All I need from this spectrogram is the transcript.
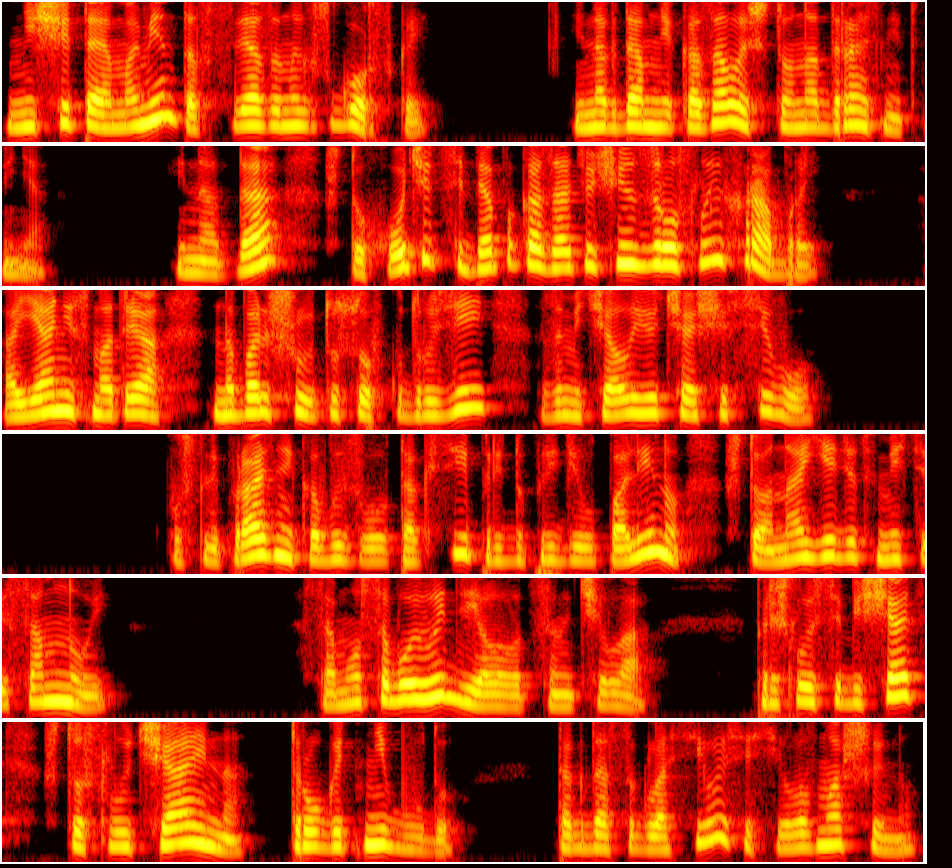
не считая моментов, связанных с Горской. Иногда мне казалось, что она дразнит меня. Иногда, что хочет себя показать очень взрослой и храброй. А я, несмотря на большую тусовку друзей, замечал ее чаще всего. После праздника вызвал такси и предупредил Полину, что она едет вместе со мной. Само собой, выделываться начала. Пришлось обещать, что случайно трогать не буду. Тогда согласилась и села в машину.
